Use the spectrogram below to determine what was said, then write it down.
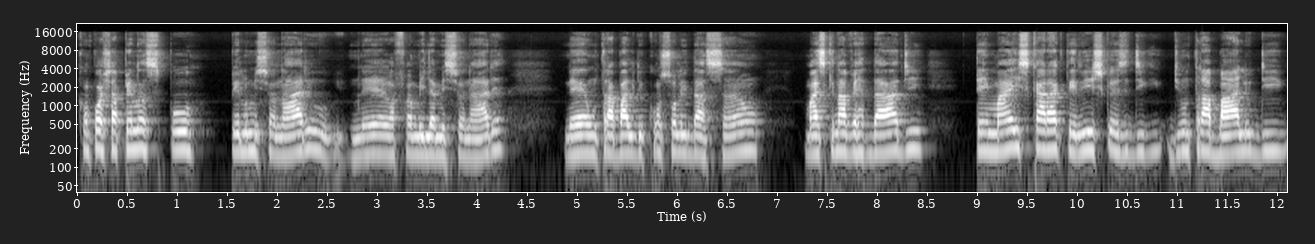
composta apenas por pelo missionário, né, a família missionária, né, um trabalho de consolidação, mas que na verdade tem mais características de, de um trabalho de,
